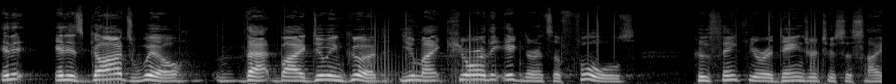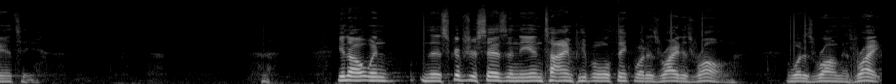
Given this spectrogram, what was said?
It, it is God's will that by doing good you might cure the ignorance of fools who think you're a danger to society. You know, when the scripture says in the end time, people will think what is right is wrong, and what is wrong is right.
